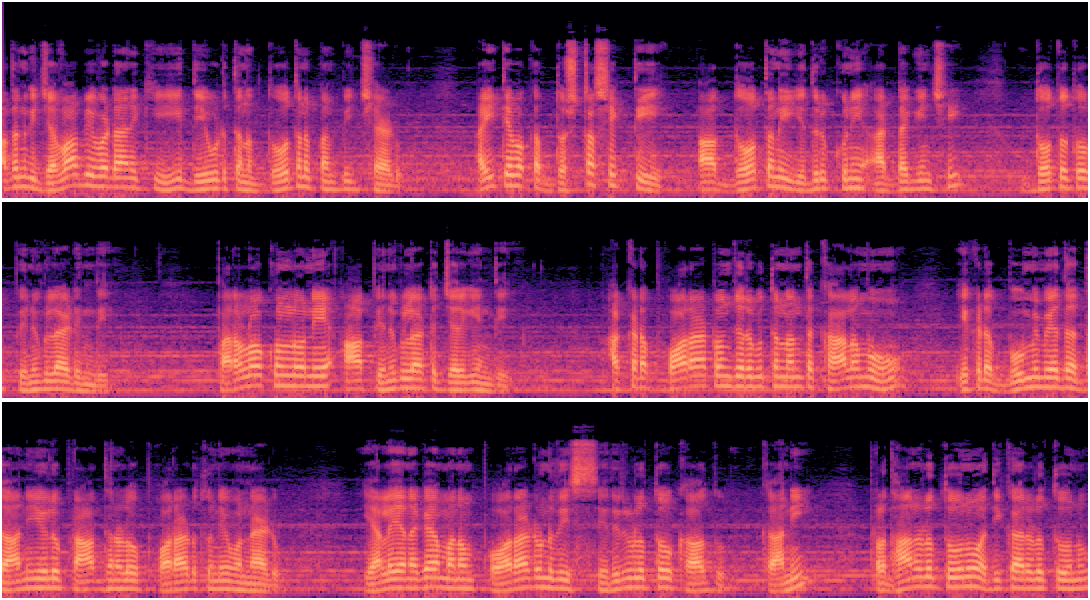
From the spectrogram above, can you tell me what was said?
అతనికి జవాబు ఇవ్వడానికి దేవుడు తన దూతను పంపించాడు. అయితే ఒక దుష్టశక్తి ఆ దూతని ఎదుర్కొని అడ్డగించి దూతతో పెనుగులాడింది. పరలోకంలోనే ఆ పెనుగులాట జరిగింది. అక్కడ పోరాటం జరుగుతున్నంత కాలము ఇక్కడ భూమి మీద దానియులు ప్రార్థనలో పోరాడుతూనే ఉన్నాడు. ఎలయనగా మనం పోరాడున్నది శరీరులతో కాదు కానీ ప్రధానులతోనూ అధికారులతోనూ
